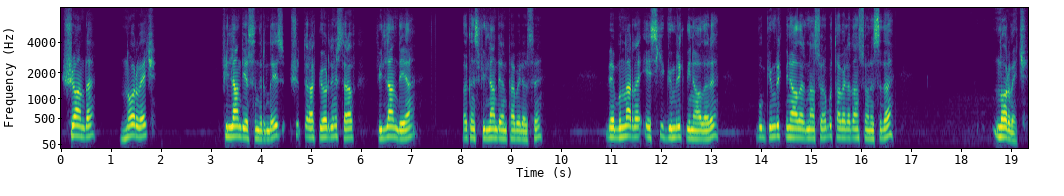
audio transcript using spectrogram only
Şu anda Norveç Finlandiya sınırındayız. Şu taraf gördüğünüz taraf Finlandiya. Bakın Finlandiya'nın tabelası. Ve bunlar da eski gümrük binaları. Bu gümrük binalarından sonra bu tabeladan sonrası da Norveç.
